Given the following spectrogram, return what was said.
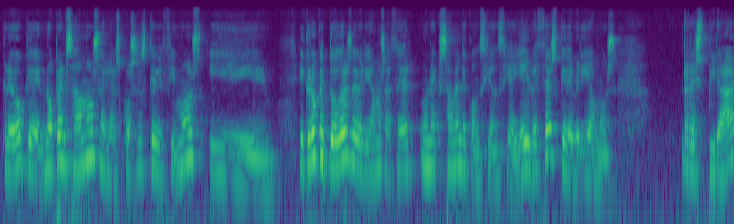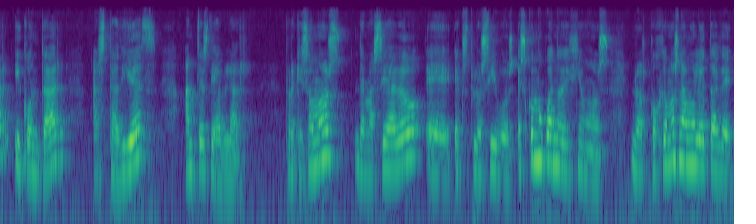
creo que no pensamos en las cosas que decimos y, y creo que todos deberíamos hacer un examen de conciencia. Y hay veces que deberíamos respirar y contar hasta 10 antes de hablar porque somos demasiado eh, explosivos. Es como cuando decimos, nos cogemos la muleta de,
